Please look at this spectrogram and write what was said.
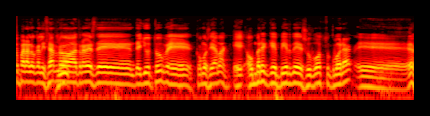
vídeo para localizarlo a través de, de YouTube. eh, ¿Cómo se llama? Eh, hombre que pierde su voz, ¿cómo era? Eh,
